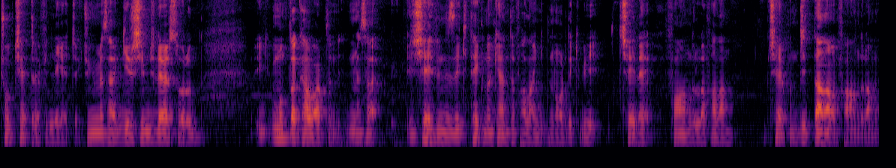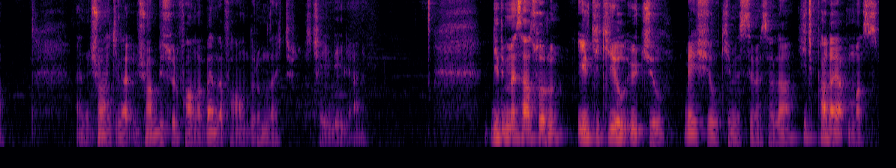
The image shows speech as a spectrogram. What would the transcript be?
çok çetrefille geçecek. Çünkü mesela girişimcilere sorun. Mutlaka vardır. Mesela şehrinizdeki teknokente falan gidin. Oradaki bir şeyle founder'la falan şey yapın. Cidden ama founder ama. Yani şu ankiler şu an bir sürü var. Ben de founder'ım da hiç şey değil yani. Gidin mesela sorun. İlk 2 yıl, 3 yıl, 5 yıl kimisi mesela hiç para yapmaz.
